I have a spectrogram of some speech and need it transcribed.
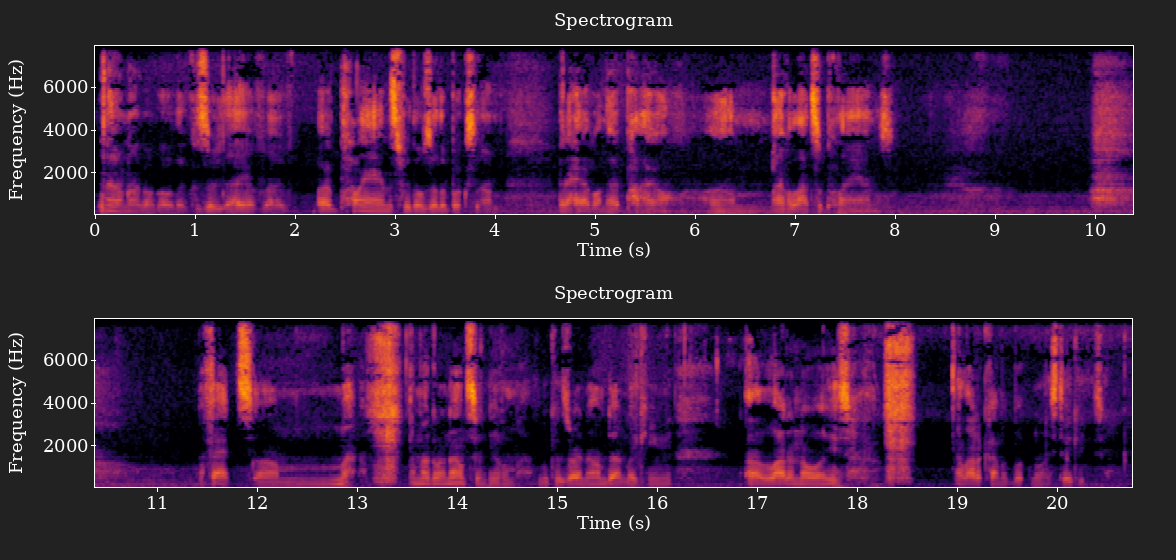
I'm not gonna go there because I have, I have I have plans for those other books um, that I have on that pile. Um, I have lots of plans. In fact, um, I'm not going to announce any of them because right now I'm done making a lot of noise, a lot of comic book noise. Take it easy.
